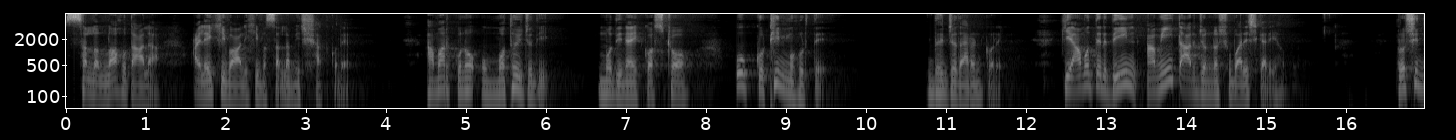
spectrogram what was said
সাল্লাহ তালা আলহি বা আলহি ওয়াসাল্লাম ইরশাদ করেন। আমার কোনো উম্মতই যদি মদিনায় কষ্ট ও কঠিন মুহূর্তে ধৈর্য ধারণ করে, কিয়ামতের দিন আমি তার জন্য সুপারিশকারী হব। প্রসিদ্ধ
